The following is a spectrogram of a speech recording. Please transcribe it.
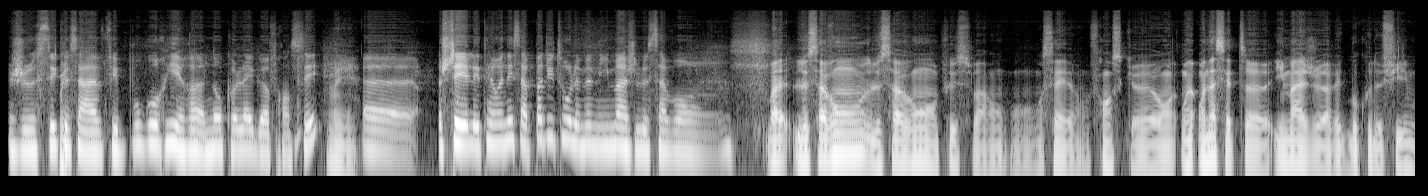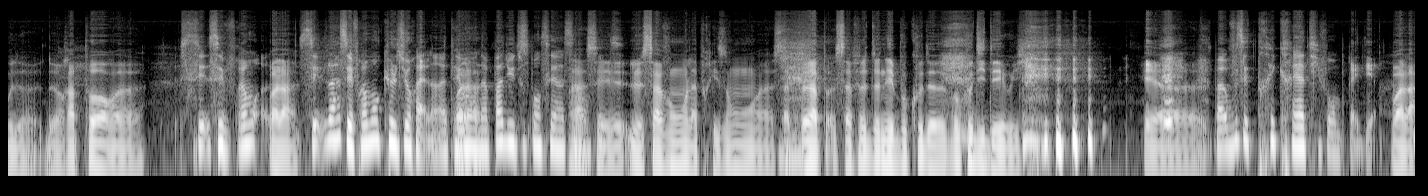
Je sais que Oui. ça a fait beaucoup rire nos collègues français. Oui. Euh, chez les Taïwanais, ça n'a pas du tout la même image, le savon. Bah, le savon, le savon en plus, bah, on, on sait en France que on, a cette image avec beaucoup de films ou de, de rapports. euh, C'est vraiment... voilà, Là, c'est vraiment culturel. hein. Voilà. On n'a pas du tout pensé à ça. Voilà, c'est le savon, la prison, euh, ça peut ça peut donner beaucoup de beaucoup d'idées, oui. Et euh, Bah, vous êtes très créatif, on pourrait dire. voilà.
